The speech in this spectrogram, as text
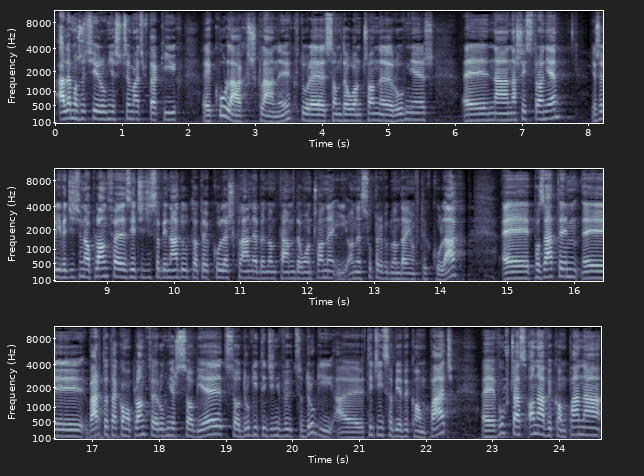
ale możecie je również trzymać w takich e, kulach szklanych, które są dołączone również e, na naszej stronie. Jeżeli wejdziecie na oplątwę, zjedziecie sobie na dół, to te kule szklane będą tam dołączone i one super wyglądają w tych kulach. E, Poza tym e, warto taką oplątwę również sobie co drugi tydzień, co drugi e, tydzień sobie wykąpać. Wówczas ona wykąpana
